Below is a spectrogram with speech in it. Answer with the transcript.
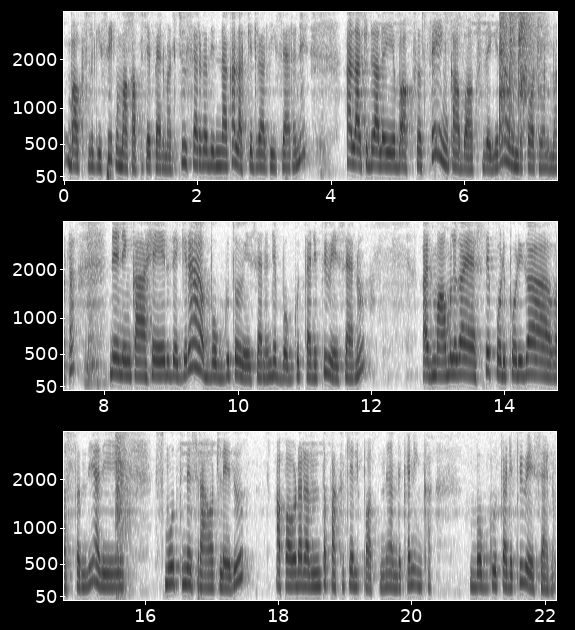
బాక్సులు గీసి ఇంక మాకు అప్పు చెప్పారనమాట చూశారు కదా ఇందాక లక్కీ డ్రా తీశారని. ఆ లక్కీ డ్రాలో ఏ బాక్స్ వస్తే ఇంకా ఆ బాక్స్ దగ్గర ఉండిపోవటం అనమాట నేను ఇంకా హెయిర్ దగ్గర బొగ్గుతో వేశానండి. బొగ్గు తడిపి వేశాను. అది మామూలుగా వేస్తే పొడి పొడిగా వస్తుంది. అది స్మూత్నెస్ రావట్లేదు. ఆ పౌడర్ అంతా పక్కకి వెళ్ళిపోతుంది. అందుకని ఇంకా బొగ్గు తడిపి వేశాను.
